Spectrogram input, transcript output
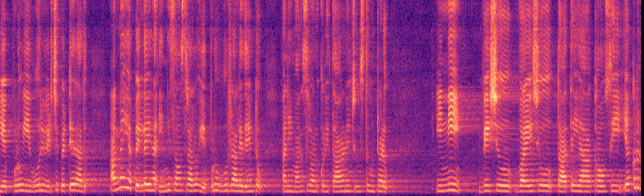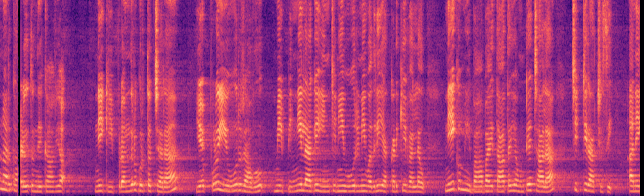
ఎప్పుడూ ఈ ఊరు విడిచిపెట్టే రాదు. అన్నయ్య పెళ్ళైన ఇన్ని సంవత్సరాలు ఎప్పుడూ ఊరు రాలేదేంటో అని మనసులో అనుకుని తారని చూస్తూ ఉంటాడు. ఇన్ని విషు వైషు తాతయ్య కౌసి ఎక్కడున్నారు అడుగుతుంది కావ్య. నీకు ఇప్పుడు అందరూ గుర్తొచ్చారా? ఎప్పుడు ఈ ఊరు రావు. మీ పిన్నిలాగే ఇంటిని ఊరిని వదిలి ఎక్కడికి వెళ్ళవు. నీకు మీ బాబాయ్ తాతయ్య ఉంటే చాలా చిట్టి రాక్షసి అని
